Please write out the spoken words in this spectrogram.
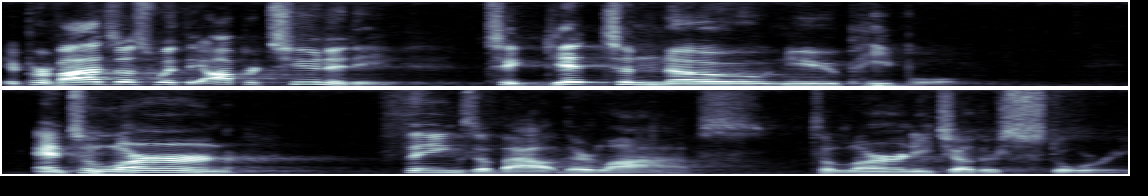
It provides us with the opportunity to get to know new people and to learn things about their lives, to learn each other's story.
